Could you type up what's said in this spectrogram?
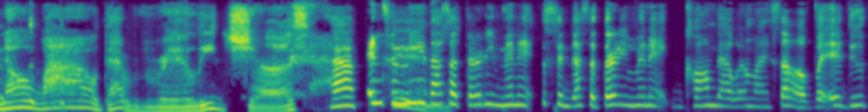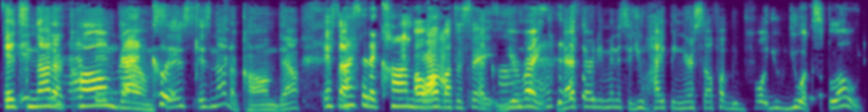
no, wow, that really just happened. And to me, that's a 30 minute that's a 30 minute combat with myself. But it do it's it, not it a calm down, sis. It's not a calm down. It's a, I said a calm Oh, I was about to say, you're right. That 30 minutes is you hyping yourself up before you you explode.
